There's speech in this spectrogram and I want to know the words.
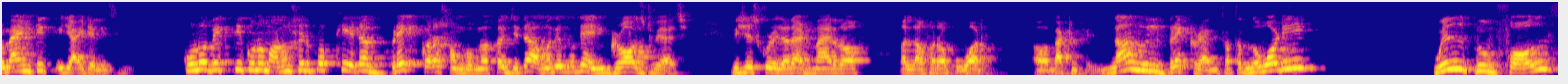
রোম্যান্টিক এই যে আইডিয়ালিজম কোনো ব্যক্তি, কোনো মানুষের পক্ষে এটা ব্রেক করা সম্ভব না। অর্থাৎ যেটা আমাদের মধ্যে এনগ্রসড হয়ে আছে। বিশেষ করে যারা অ্যাডমায়ার অফ বা lover of war battlefield. None will break ranks. অর্থাৎ nobody will prove false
